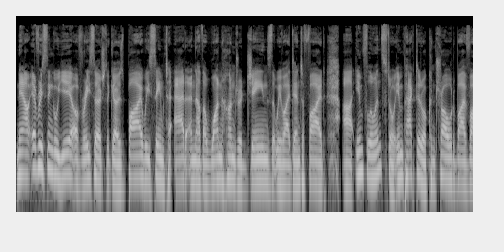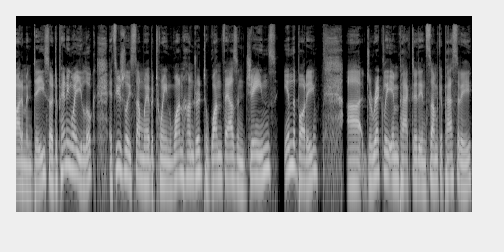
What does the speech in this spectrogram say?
Now, every single year of research that goes by, we seem to add another 100 genes that we've identified are influenced or impacted or controlled by vitamin D. So, depending where you look, it's usually somewhere between 100 to 1,000 genes in the body are directly impacted in some capacity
